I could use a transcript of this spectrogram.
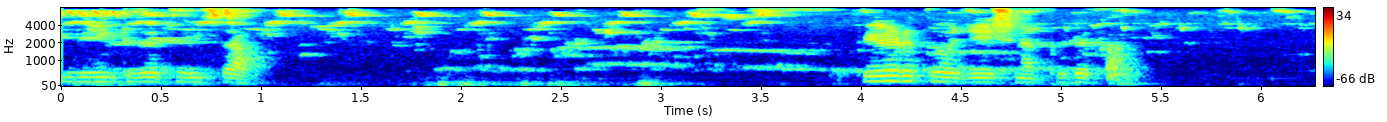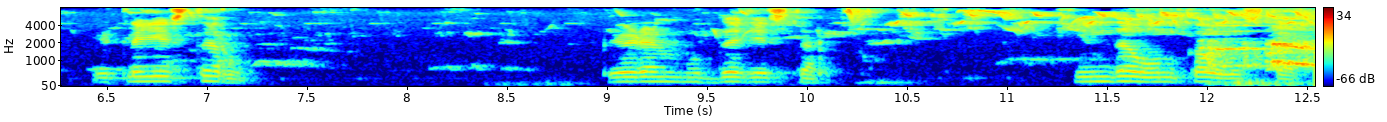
ఇదేంటిదో తెలుసా? పేడతో చేసిన పిడక. ఎట్లా చేస్తారు? పేడను ముద్ద చేస్తారు. కింద ఉనక పోస్తారు.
